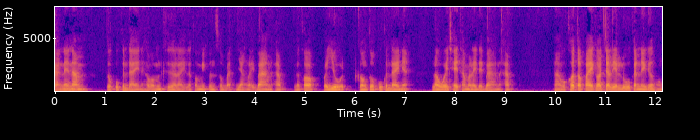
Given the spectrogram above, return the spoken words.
การแนะนำตัว Google Drive นะครับ ว่ามันคืออะไรแล้วก็มีคุณสมบัติอย่างไรบ้างนะครับ แล้วก็ประโยชน์ของตัว Google Drive เนี่ยเราไว้ใช้ทำอะไรได้บ้างนะครับ หัวข้อต่อไปก็จะเรียนรู้กันในเรื่องของ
